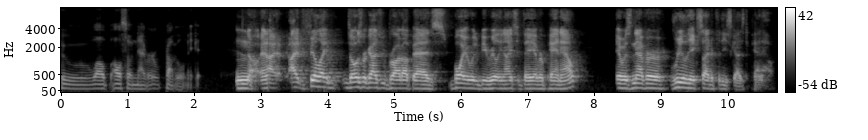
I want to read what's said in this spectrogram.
who well also never probably will make it. No, and I, I feel like those were guys we brought up as boy, it would be really nice if they ever pan out. It was never really excited for these guys to pan out.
